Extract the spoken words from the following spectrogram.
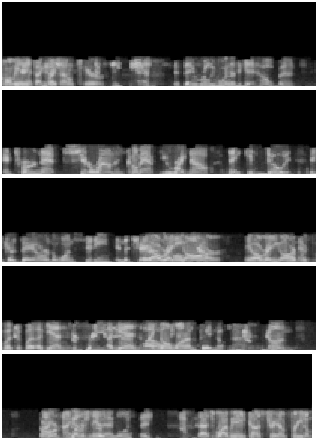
Call me an Antichrist. I don't care. If They can. If they really wanted to get hell bent and turn that shit around and come after you right now, they could do it because they are the ones sitting in the chair. They already are. They already are. But but but again, again, I don't want to. They know we got guns. I- I understand that. the only thing. That's why we need to concentrate on freedom.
